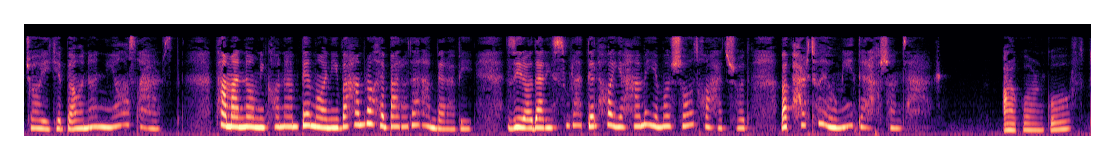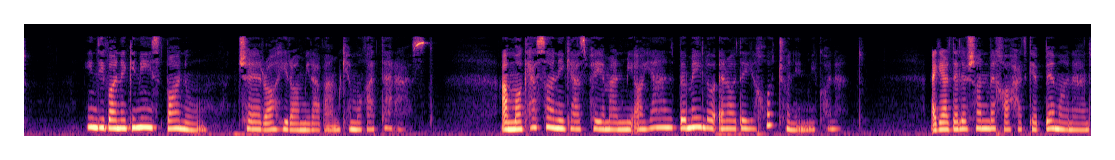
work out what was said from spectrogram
جایی که به آنان نیاز است. تمنا می کنم بمانی و همراه برادرم بروی زیرا در این صورت دلهای همه ما شاد خواهد شد و پرتو امید درخشانتر. آرگورن گفت این دیوانگی نیست بانو. چه راهی را می‌روم که مقدر است؟ اما کسانی که از پی من میآیند به میل و اراده خود چنین می کنند. اگر دلشان بخواهد که بمانند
